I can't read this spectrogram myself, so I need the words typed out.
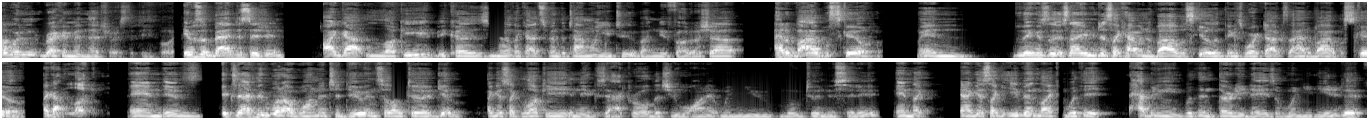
wouldn't recommend that choice to people. It was a bad decision. I got lucky because, you know, like I'd spent the time on YouTube. I knew Photoshop. I had a viable skill. And the thing is, it's not even just like having a viable skill and things worked out because I had a viable skill. I got lucky and it was exactly what I wanted to do. And so like to get, I guess like lucky in the exact role that you wanted when you moved to a new city. And like, and I guess like even like with it happening within 30 days of when you needed it,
